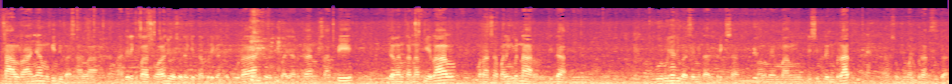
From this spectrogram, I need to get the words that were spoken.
Caranya mungkin juga salah. Nah jadi kepala sekolah juga sudah kita berikan teguran sudah dibayarkan. Tapi jangan karena viral merasa paling benar. Tidak. Gurunya juga saya minta diperiksa. Kalau memang disiplin berat harus hukuman berat juga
